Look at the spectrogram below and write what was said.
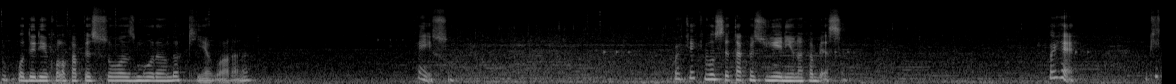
Eu poderia colocar pessoas morando aqui agora, né? É isso? Por que, que você tá com esse dinheirinho na cabeça? Por quê? O que?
